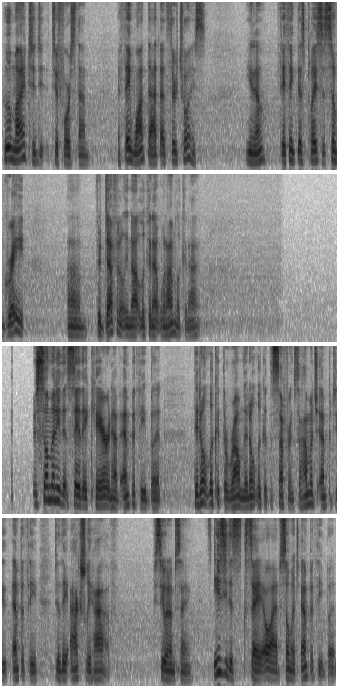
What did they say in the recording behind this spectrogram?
Who am I to to force them? If they want that, that's their choice. You know, if they think this place is so great um, they're definitely not looking at what I'm looking at. There's so many that say they care and have empathy, but they don't look at the realm. They don't look at the suffering. So, how much empathy empathy do they actually have? You see what I'm saying? It's easy to say, "Oh, I have so much empathy," but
